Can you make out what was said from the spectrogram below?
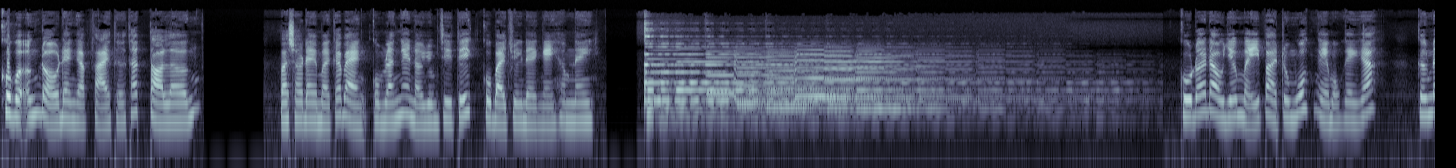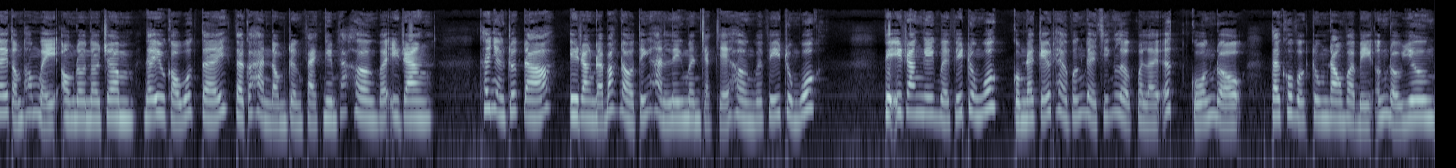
Khu vực Ấn Độ đang gặp phải thử thách to lớn. Và sau đây mời các bạn cùng lắng nghe nội dung chi tiết của bài chuyên đề ngày hôm nay. Cuộc đối đầu giữa Mỹ và Trung Quốc ngày một gay gắt. Gần đây, Tổng thống Mỹ ông Donald Trump đã yêu cầu quốc tế về có hành động trừng phạt nghiêm khắc hơn với Iran. Thế nhưng trước đó, Iran đã bắt đầu tiến hành liên minh chặt chẽ hơn với phía Trung Quốc. Việc Iran nghiêng về phía Trung Quốc cũng đã kéo theo vấn đề chiến lược và lợi ích của Ấn Độ tại khu vực Trung Đông và biển Ấn Độ Dương.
